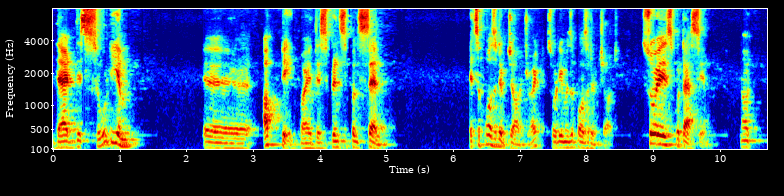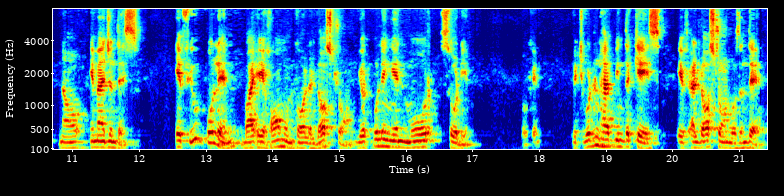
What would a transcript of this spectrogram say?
that this sodium uh, uptake by this principal cell, it's a positive charge, right? Sodium is a positive charge. So is potassium. Now, now imagine this. If you pull in by a hormone called aldosterone, you're pulling in more sodium, okay? Which wouldn't have been the case if aldosterone wasn't there.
